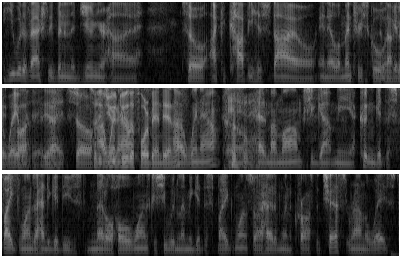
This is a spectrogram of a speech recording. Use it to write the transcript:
he would have actually been in the junior high. So I could copy his style in elementary school and, not get get away caught, with it, yeah. right? So, So did I you went do the out- four bandanas? I went out and had my mom. She got me. I couldn't get the spiked ones. I had to get these metal hole ones because she wouldn't let me get the spiked ones. So I had to went across the chest, around the waist,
